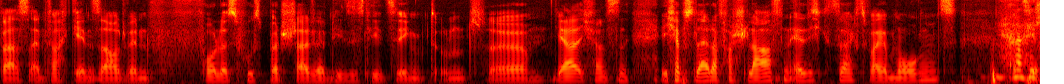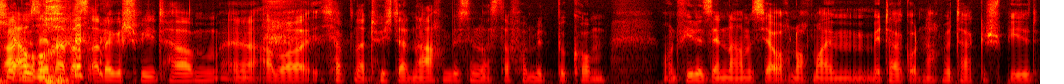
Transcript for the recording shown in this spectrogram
war es einfach Gänsehaut, wenn volles Fußballstadion dieses Lied singt. Und äh, ja, ich fand's, ich habe es leider verschlafen, ehrlich gesagt, es war ja morgens, Ja, als die ich Radiosender das alle gespielt haben, äh, aber ich habe natürlich danach ein bisschen was davon mitbekommen. Und viele Sender haben es ja auch noch mal im Mittag und Nachmittag gespielt.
